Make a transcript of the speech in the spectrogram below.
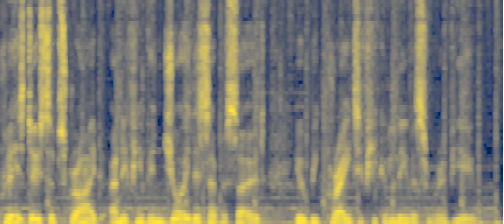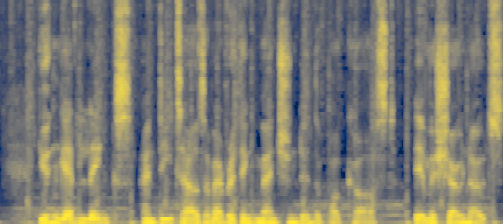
Please do subscribe, and if you've enjoyed this episode, it would be great if you could leave us a review. You can get links and details of everything mentioned in the podcast in the show notes,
